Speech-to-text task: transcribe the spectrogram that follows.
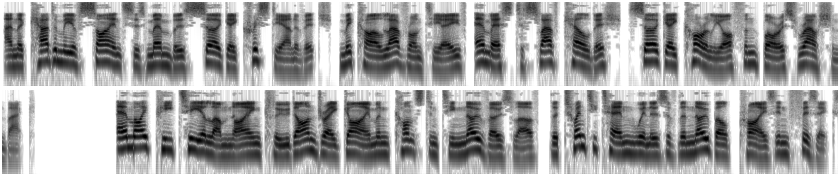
and Academy of Sciences members Sergei Khristianovich, Mikhail Lavrentyev, M. Mstislav Keldysh, Sergei Korolyov and Boris Rauschenbach. MIPT alumni include Andrei Geim and Konstantin Novoselov, the 2010 winners of the Nobel Prize in Physics.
